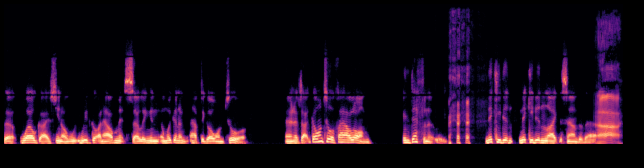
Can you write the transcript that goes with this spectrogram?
that, well, guys, you know, we, have got an album, it's selling, and, and we're going to have to go on tour. And it's like, go on tour for how long? Indefinitely. Nicky didn't. Nicky didn't like the sound of that. Ah.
